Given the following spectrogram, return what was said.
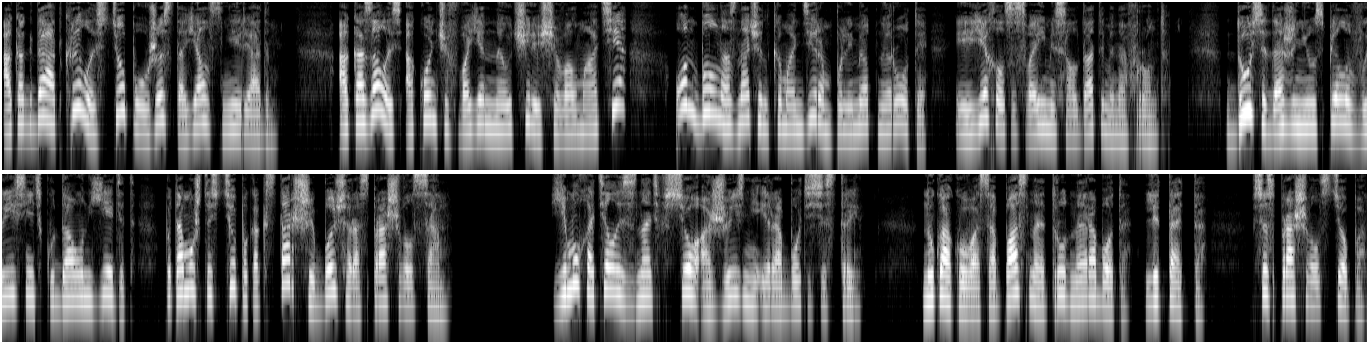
А когда открыла, Степа уже стоял с ней рядом. Оказалось, окончив военное училище в Алма-Ате, он был назначен командиром пулеметной роты и ехал со своими солдатами на фронт. Дуся даже не успела выяснить, куда он едет, потому что Степа, как старший, больше расспрашивал сам. Ему хотелось знать все о жизни и работе сестры. «Ну как у вас, опасная, трудная работа? Летать-то?» — все спрашивал Степа.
